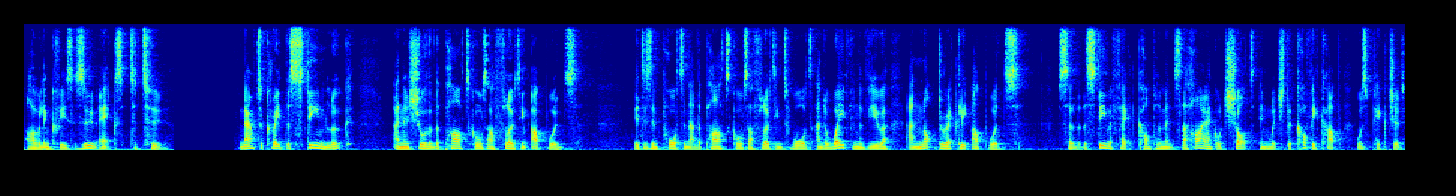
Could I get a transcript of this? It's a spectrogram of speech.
I will increase zoom x to 2. Now to create the steam look and ensure that the particles are floating upwards. It is important that the particles are floating towards and away from the viewer and not directly upwards, so that the steam effect complements the high angled shot in which the coffee cup was pictured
